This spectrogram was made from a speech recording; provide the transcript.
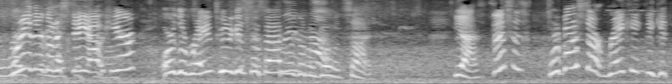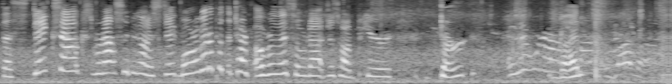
We're either going to stay out here, or the rain's going to get so bad we're going to go inside. Yeah, this is, we're going to start raking to get the sticks out, because we're not sleeping on a stick, but we're to put the tarp over this so we're not just on pure dirt. And then we're gonna Bud? have a tarp above us.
